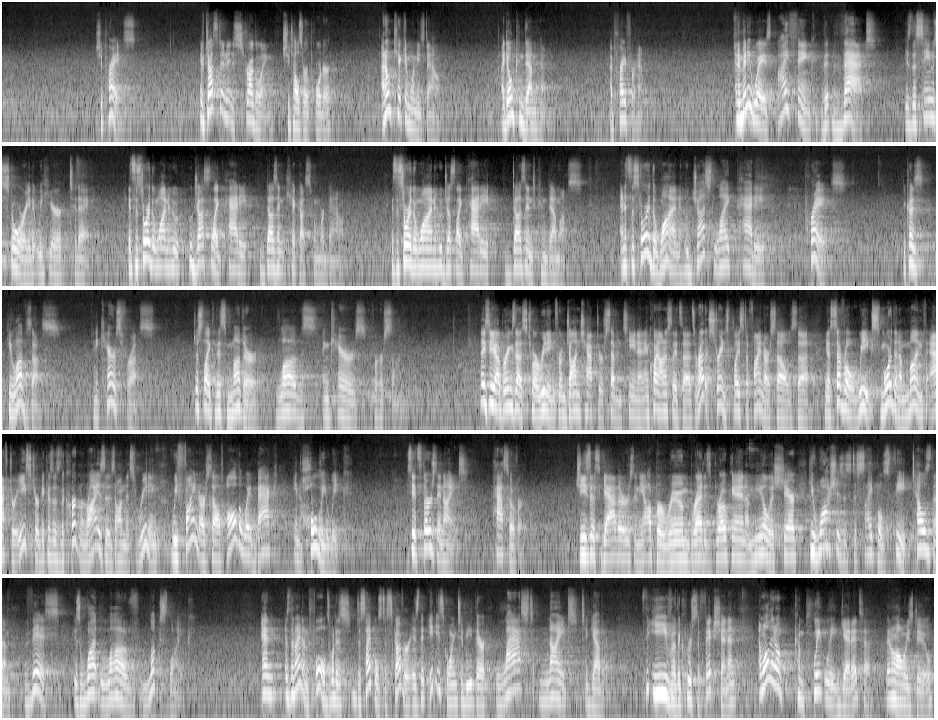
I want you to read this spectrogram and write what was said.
She prays. If Justin is struggling, she tells a reporter, I don't kick him when he's down. I don't condemn him. I pray for him. And in many ways, I think that that is the same story that we hear today. It's the story of the one who, who just like Patty, doesn't kick us when we're down. It's the story of the one who, just like Patty, doesn't condemn us. And it's the story of the one who, just like Patty, prays because he loves us and he cares for us, just like this mother loves and cares for her son. Nicaea brings us to our reading from John chapter 17, and, and quite honestly, it's a, it's a rather strange place to find ourselves. Uh, you know, several weeks, more than a month after Easter, because as the curtain rises on this reading, we find ourselves all the way back in Holy Week. See, it's Thursday night, Passover. Jesus gathers in the upper room, bread is broken, a meal is shared. He washes his disciples' feet, tells them, This is what love looks like. And as the night unfolds, what his disciples discover is that it is going to be their last night together. the eve of the crucifixion. And, and while they don't completely get it, uh, they don't always do,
